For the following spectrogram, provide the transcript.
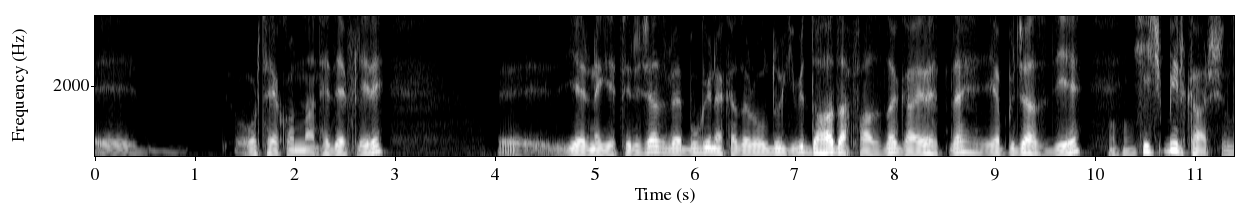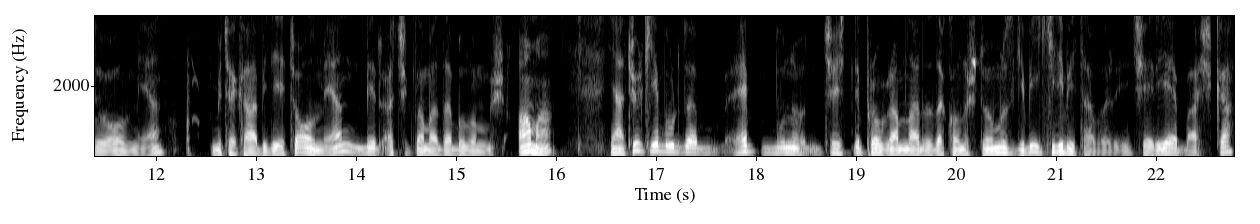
e, ortaya konulan hedefleri e, yerine getireceğiz ve bugüne kadar olduğu gibi daha da fazla gayretle yapacağız diye hı hı. hiçbir karşılığı olmayan, mütekabiliyeti olmayan bir açıklamada bulunmuş. Ama yani Türkiye burada hep bunu çeşitli programlarda da konuştuğumuz gibi ikili bir tavır. İçeriye başka,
